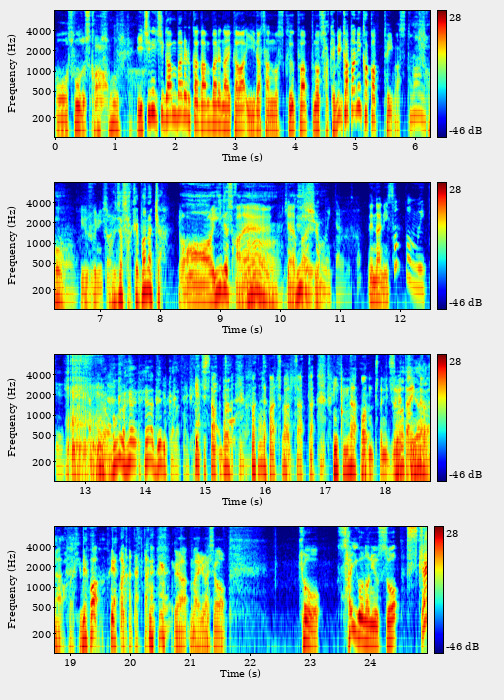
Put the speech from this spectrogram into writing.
おそうですか。そうですか。一日頑張れるか頑張れないかは、飯田さんのスクープアップの叫び方にかかっていますと。そういうふうに。それじゃ叫ばなきゃ。いやいいですかね。いや、やっぱり。え、何？そっぽ向いて僕ら部屋出るから、これから。待って待って待って待って。みんな本当に冷たいんだから。では、いや、待った。では、参りましょう。今日、最後のニュースを、スクープ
